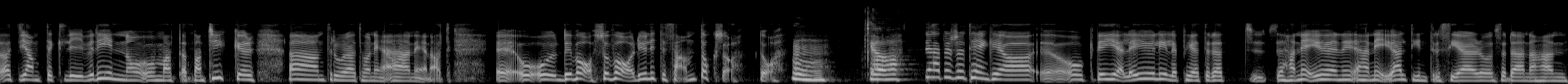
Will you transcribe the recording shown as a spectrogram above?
att Jante kliver in och, och att, att man tycker att han tror att hon är, han är något. Eh, och, och det var, så var det ju lite sant också då. Mm. Ja. Därför så tänker jag, och det gäller ju lille Peter att han är ju, han är ju alltid intresserad och sådär när han,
